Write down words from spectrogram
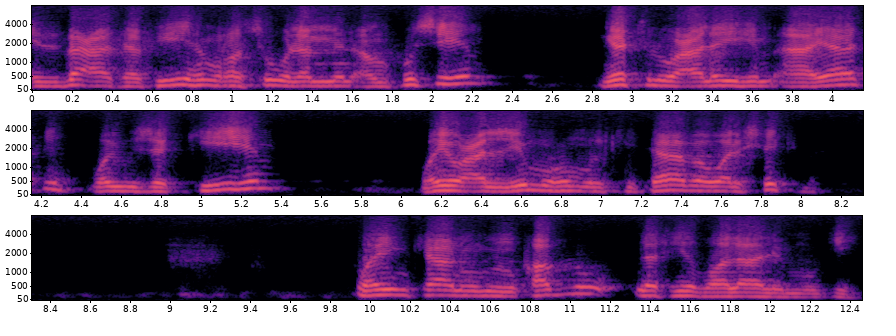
إذ بعث فيهم رسولا من أنفسهم يتلو عليهم آياته ويزكيهم ويعلمهم الكتاب والحكمة. وإن كانوا من قبل لفي ضلال مبين.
